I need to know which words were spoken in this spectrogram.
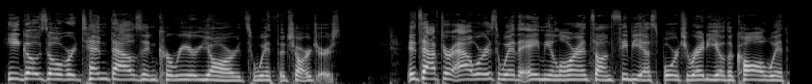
he goes over 10,000 career yards with the Chargers. It's after hours with Amy Lawrence on CBS Sports Radio, the call with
